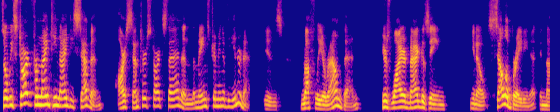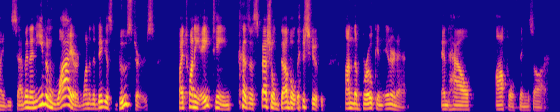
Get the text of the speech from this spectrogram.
So we start from 1997 our center starts then and the mainstreaming of the internet is roughly around then. Here's Wired magazine, you know, celebrating it in 97 and even Wired, one of the biggest boosters by 2018 has a special double issue on the broken internet and how awful things are.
